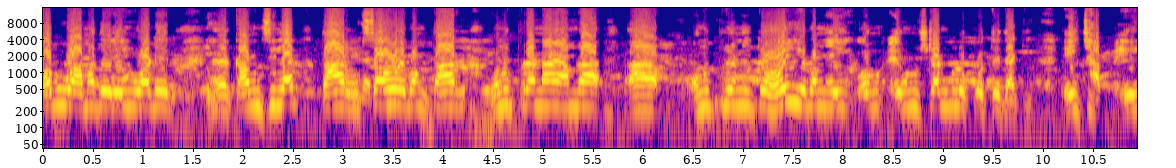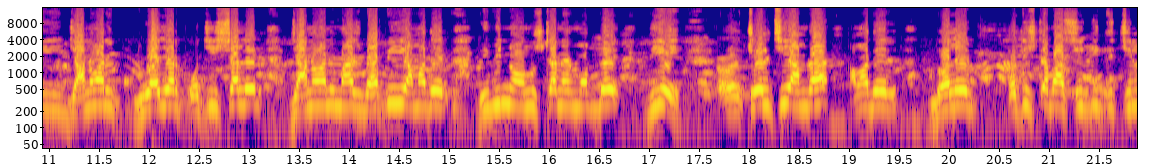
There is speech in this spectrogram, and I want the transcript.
বাবু আমাদের এই ওয়ার্ডের কাউন্সিলর তার উৎসাহ এবং তার অনুপ্রেরণায় আমরা অনুপ্রাণিত হই এবং এই অনু- এই অনুষ্ঠানগুলো করতে থাকি। এই ছাপ, এই জানুয়ারি দু সালের জানুয়ারি মাস ব্যাপী আমাদের বিভিন্ন অনুষ্ঠানের মধ্যে দিয়ে চলছি আমরা। আমাদের দলের প্রতিষ্ঠা বার্ষিকী ছিল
